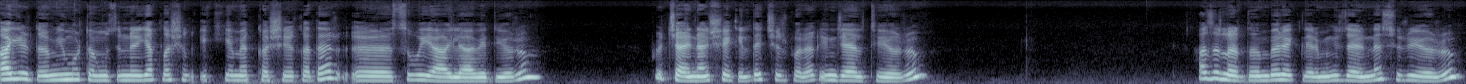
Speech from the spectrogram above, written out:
Ayırdığım yumurtamın üzerine yaklaşık 2 yemek kaşığı kadar e, sıvı yağ ilave ediyorum. Fırçayla şu şekilde çırparak inceltiyorum. Hazırladığım böreklerimin üzerine sürüyorum.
